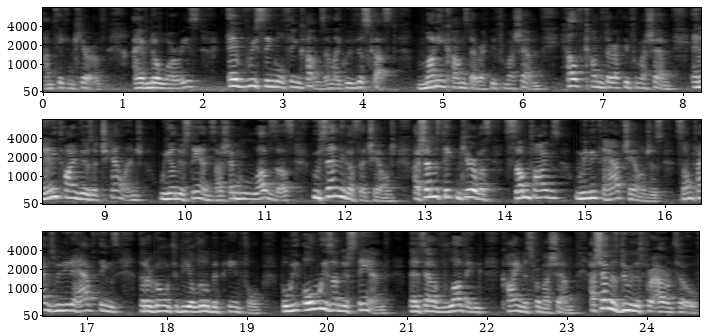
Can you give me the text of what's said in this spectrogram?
I'm taken care of. I have no worries. Every single thing comes. And like we've discussed, Money comes directly from Hashem. Health comes directly from Hashem. And anytime there's a challenge, we understand it's Hashem who loves us, who's sending us that challenge. Hashem is taking care of us. Sometimes we need to have challenges. Sometimes we need to have things that are going to be a little bit painful. But we always understand that it's out of loving kindness from Hashem. Hashem is doing this for our tov.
